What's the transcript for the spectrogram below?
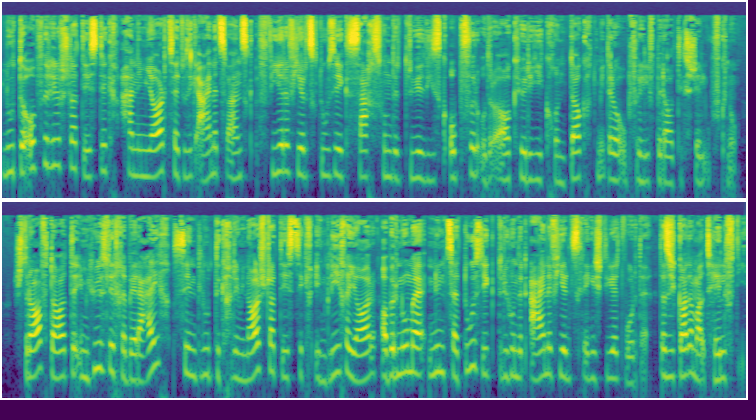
Laut der Opferhilfsstatistik haben im Jahr 2021 44.633 Opfer oder Angehörige Kontakt mit einer Opferhilfberatungsstelle aufgenommen. Straftaten im häuslichen Bereich sind laut der Kriminalstatistik im gleichen Jahr aber nur 19.341 registriert worden. Das ist gerade einmal die Hälfte.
